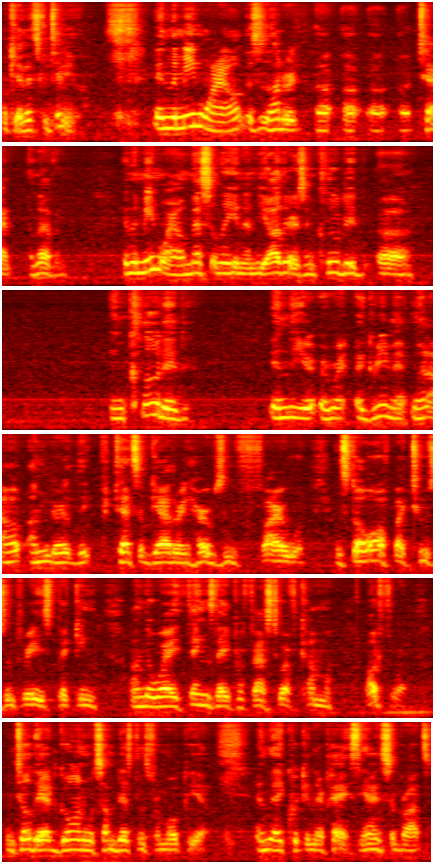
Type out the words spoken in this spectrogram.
okay, let's continue. In the meanwhile, this is 110, uh, uh, uh, 11. In the meanwhile, Messalene and the others included uh, included in the agreement went out under the pretense of gathering herbs and firewood and stole off by twos and threes, picking on the way things they professed to have come out for, until they had gone with some distance from Opia, and they quickened their pace. The Amphibrots,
